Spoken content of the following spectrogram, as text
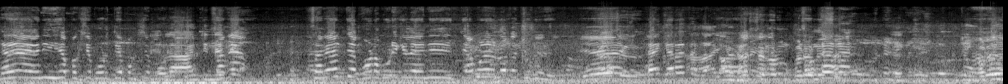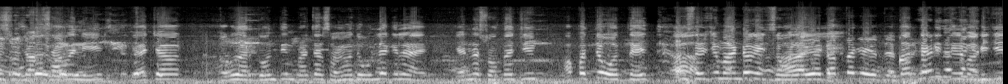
नाही आणि हे पक्ष फोड ते पक्ष फोड सगळ्या सगळ्यांचे फोडाफोडी केले आणि त्यामुळे लोक चिडून काय करायचं? साहेबांनी याच्या अगोदर दोन तीन प्रचार सभेमध्ये उल्लेख केलेला आहे. यांना स्वतःची अपत्य होत नाहीत. दुसऱ्याची मांडव घ्यायची बाकीची.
